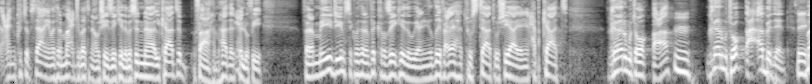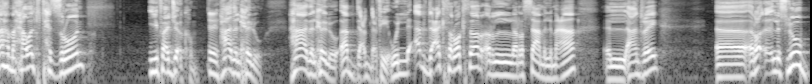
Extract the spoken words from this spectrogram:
عن كتب ثانية مثلا ما عجبتنا أو شيء زي كذا بس ان الكاتب فاهم هذا الحلو فيه فلما يجي يمسك مثلا فكرة زي كذا ويعني يضيف عليها توستات وأشياء يعني حبكات غير متوقعة. غير متوقعة ابدا إيه. مهما حاولتوا تحزرون يفاجئكم إيه. هذا الحلو هذا الحلو أبدع أبدع فيه. واللي أبدع أكثر وأكثر الرسام اللي معاه الأندري آه الأسلوب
